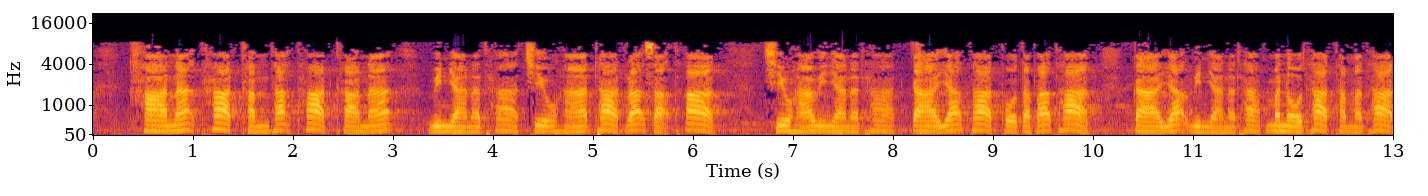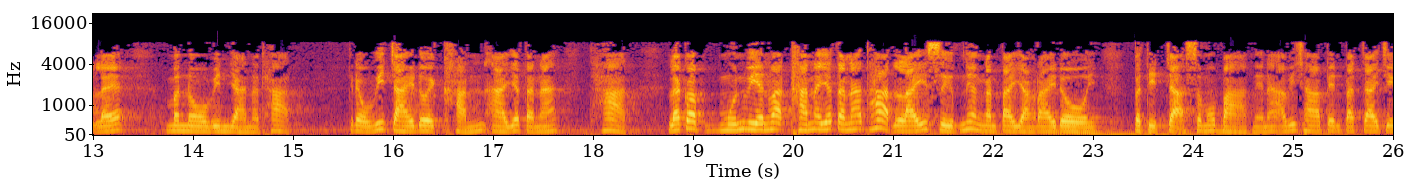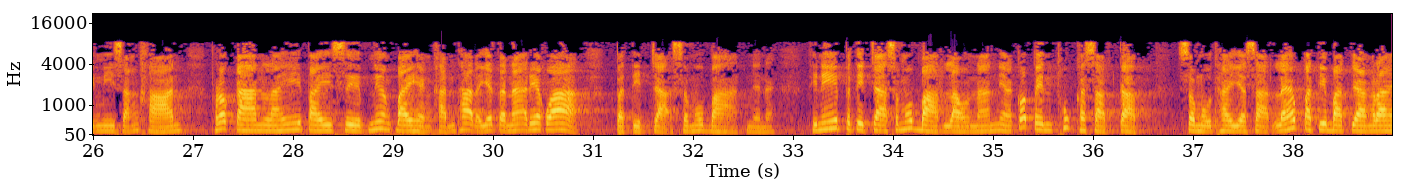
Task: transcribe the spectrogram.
คานะธาตุคันธะธาตุคานะ วิญญาณธาตุชิวหาธาตุระสะธาตุชิวหาวิญญาณธาตุกายธาตุโพธพธาตุกายวิญญาณธาตุมโนธาตุธรรมธาตุและมโนวิญญาณธาตุเรียกวิจัยโดยขันอายตนะธาตุแล้วก็หมุนเวียนว่าขันอายตนะธาตุไหลสืบเนื่องกันไปอย่างไรโดย ปฏิจจสมุปบาทเนี่ยนะอวิชชาเป็นปัจจัยจึงมีสังขาร เพราะการไหลไปสืบเนื่องไปแห่งขันธาตุอายตนะ เรียกว่าปฏิจจสมุปบาทเนี่ยนะ ทีนี้ปฏิจจสมุปบาทเหล่านั้นเนี่ยก็เป็นทุกขศาสตว์กับสมุทัยศาสตว์แล้วปฏิบัติอย่างไร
